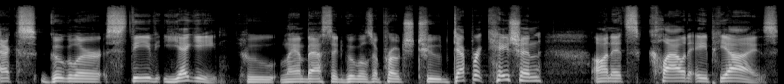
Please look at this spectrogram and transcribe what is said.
ex Googler Steve Yegge, who lambasted Google's approach to deprecation on its cloud APIs.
